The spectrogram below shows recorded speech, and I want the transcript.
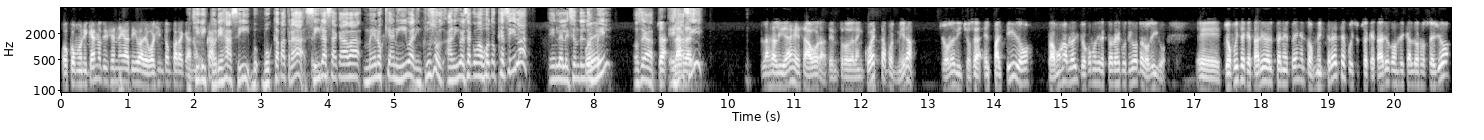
o comunicar noticias negativas de Washington para acá? Pichi, la historia es así. Bu- Busca para atrás. Sila sacaba menos que Aníbal. Incluso Aníbal sacó más votos que Sila en la elección del Pues, 2000. O sea, sea, es la así. la realidad es esa ahora. Dentro de la encuesta, pues mira, yo lo he dicho, o sea, el partido, vamos a hablar, yo como director ejecutivo te lo digo, eh, yo fui secretario del PNP en el 2013, fui subsecretario con Ricardo Rosselló,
